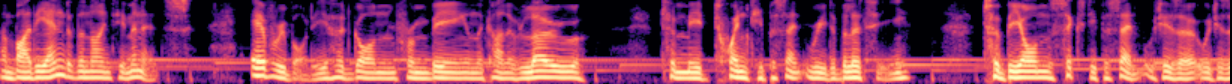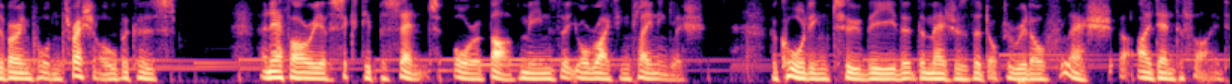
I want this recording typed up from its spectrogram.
And by the end of the 90 minutes, everybody had gone from being in the kind of low to mid 20% readability to beyond 60%, which is a which is a very important threshold because an FRE of 60% or above means that you're writing plain English, according to the, the, the measures that Dr. Rudolf Flesch identified.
